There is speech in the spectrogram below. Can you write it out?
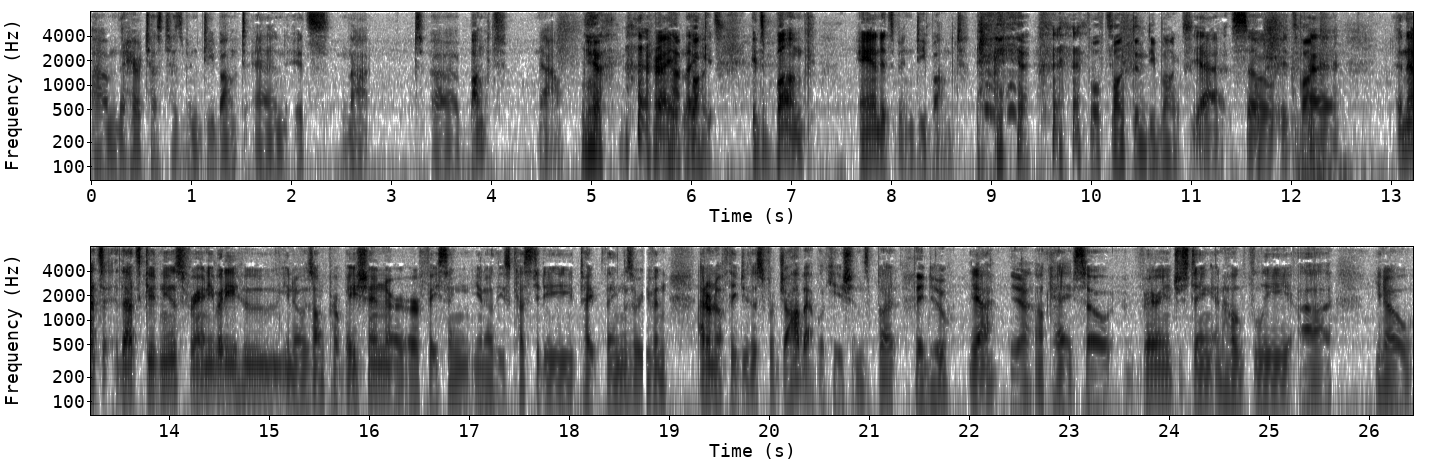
um, the hair test has been debunked and it's not uh, bunked now, Yeah, right? Not like bunked. it's bunk and it's been debunked. yeah, both bunked and debunked. Yeah, so it's bunk. uh, and that's that's good news for anybody who you know is on probation or, or facing you know these custody type things, or even I don't know if they do this for job applications, but They do. yeah, Yeah. okay, so very interesting, and hopefully, uh, you know,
